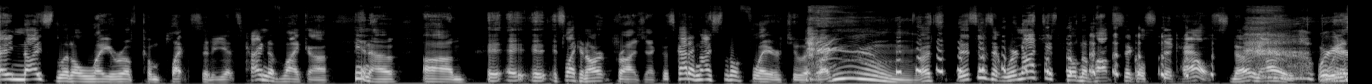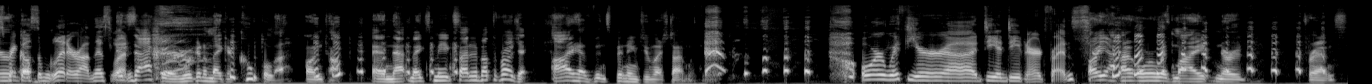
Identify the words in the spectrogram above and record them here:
a nice little layer of complexity. It's kind of like a you know, um, it, it, it's like an art project. It's got a nice little flair to it. Like, let's, this isn't. We're not just building a popsicle stick house. No, no, We're, going to sprinkle uh, some glitter on this one. Exactly. We're going to make a cupola on top, and that makes me excited about the project. I have been spending too much time with you. Or with your uh, D&D nerd friends. Oh yeah, or with my nerd friends.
